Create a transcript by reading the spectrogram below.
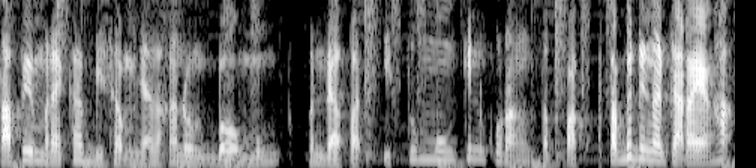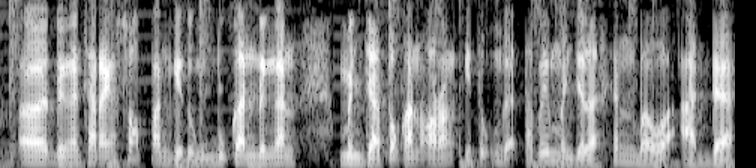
tapi mereka bisa menyatakan bahwa pendapat itu mungkin kurang tepat. Tapi dengan cara yang uh, dengan cara yang sopan gitu. Bukan dengan menjatuhkan orang itu enggak. Tapi menjelaskan bahwa ada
